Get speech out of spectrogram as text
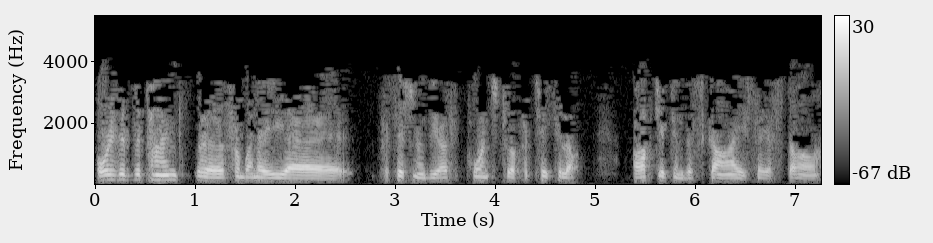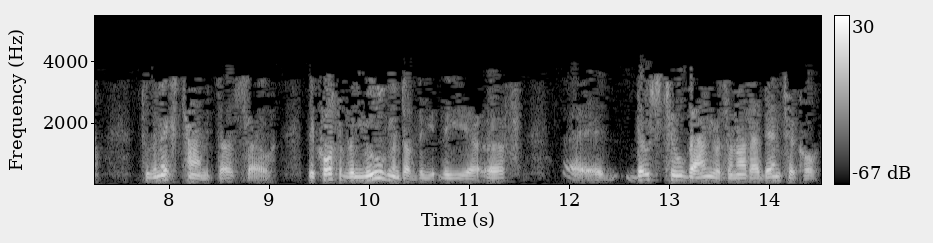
Or is it the time uh, from when a uh, position on the Earth points to a particular object in the sky, say a star, to the next time it does so? Because of the movement of the, the uh, Earth, uh, those two values are not identical.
